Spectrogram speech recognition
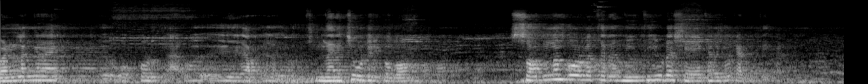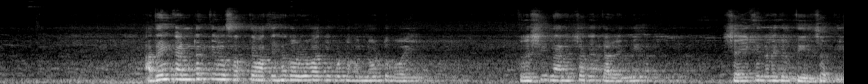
വെള്ളങ്ങനെ നനച്ചുകൊണ്ടിരിക്കുമ്പോൾ സ്വർണം പോലുള്ള ചില നിധിയുടെ ശേഖരങ്ങൾ കണ്ടെത്തി. അദ്ദേഹം കണ്ടെത്തിയുള്ള സത്യം അദ്ദേഹം ഒഴിവാക്കിക്കൊണ്ട് മുന്നോട്ട് പോയി. കൃഷി നനച്ചൊക്കെ കഴിഞ്ഞ് ഷെയ്ഖിന്റെ അടുക്കൽ തിരിച്ചെത്തി.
